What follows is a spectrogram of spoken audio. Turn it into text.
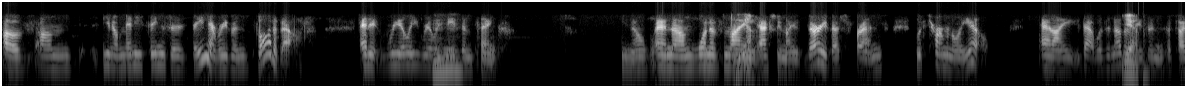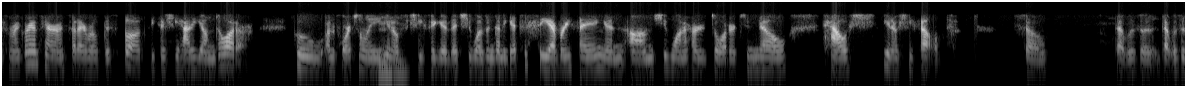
of um, you know many things that they never even thought about, and it really, really Mhm. made them think. You know, and um, one of my Yeah. actually my very best friends was terminally ill and I that was another Yeah. reason aside from my grandparents that I wrote this book because she had a young daughter who unfortunately you know Mhm. she figured that she wasn't going to get to see everything and um she wanted her daughter to know how she, you know she felt so that was a that was a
